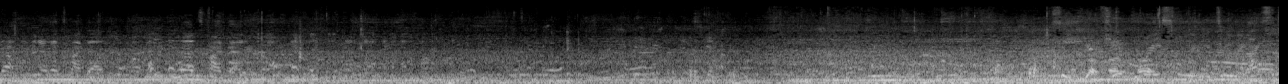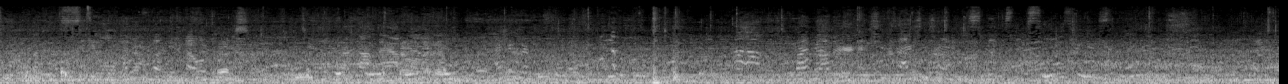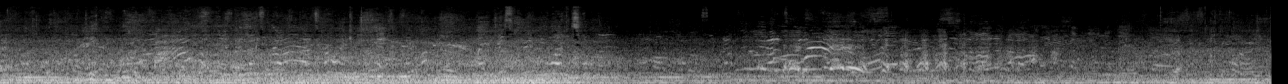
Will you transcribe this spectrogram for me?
that, you know, that's my bad. That's my bad. you're cute gracefully do it. I feel like seal, but I'm fucking. I'm not mad.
